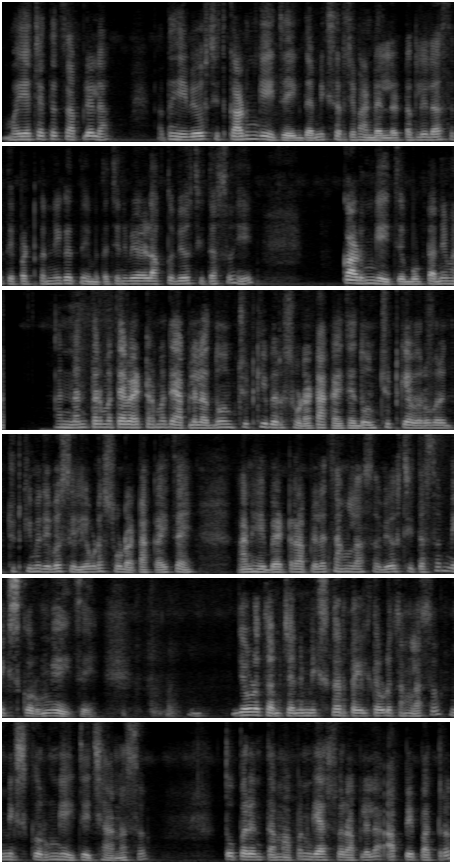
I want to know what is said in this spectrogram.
मग याच्यातच आपल्याला आता हे व्यवस्थित काढून घ्यायचं. आहे एकदा मिक्सरच्या भांड्याला लटकलेलं असतं ते पटकन निघत नाही. मग त्याच्याने वेळ लागतो व्यवस्थित असं हे काढून घ्यायचं बोटाने. आणि नंतर मग त्या बॅटरमध्ये आपल्याला दोन चुटकीभर सोडा टाकायचा आहे. दोन चुटक्याबरोबर चुटकीमध्ये बसेल एवढा सोडा टाकायचा आहे. आणि हे बॅटर आपल्याला चांगलं असं व्यवस्थित असं मिक्स करून घ्यायचं आहे. जेवढं चमच्याने मिक्स करता येईल तेवढं चांगलं असं मिक्स करून घ्यायचं आहे छान असं. तोपर्यंत मग आपण गॅसवर आपल्याला आप्पे पात्र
